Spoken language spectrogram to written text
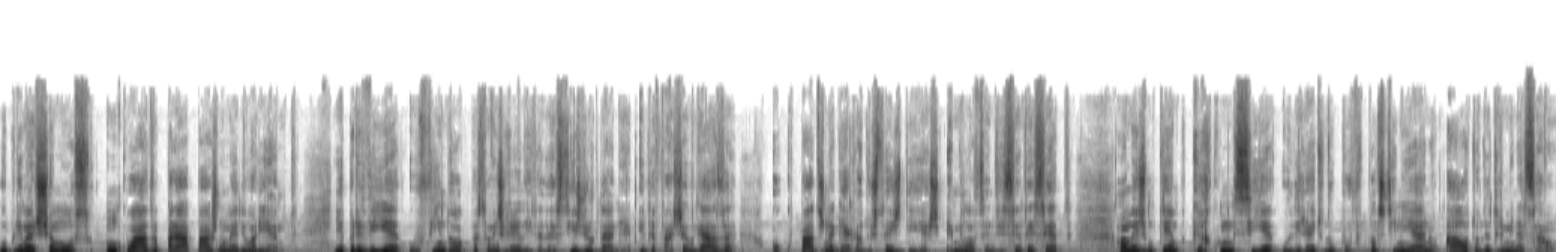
O primeiro chamou-se Um Quadro para a Paz no Médio Oriente e previa o fim da ocupação israelita da Cisjordânia e da faixa de Gaza, ocupados na Guerra dos Seis Dias em 1967, ao mesmo tempo que reconhecia o direito do povo palestiniano à autodeterminação.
